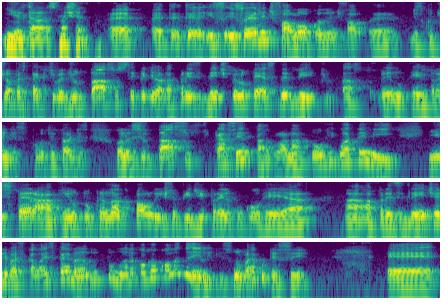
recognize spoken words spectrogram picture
E ele está se mexendo. É, é isso, isso, aí a gente falou quando a gente falou, é, discutiu a perspectiva de o Tasso ser candidato a presidente pelo PSDB, que o Tasso também não quer entrar em disputa e tal. Diz, olha, se o Tasso ficar sentado lá na Torre Iguatemi e esperar vir o Tucanato Paulista pedir para ele concorrer a, a, a, presidente, ele vai ficar lá esperando, tomando a Coca-Cola dele. Isso não vai acontecer. É,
